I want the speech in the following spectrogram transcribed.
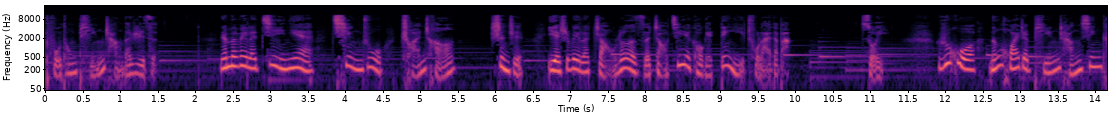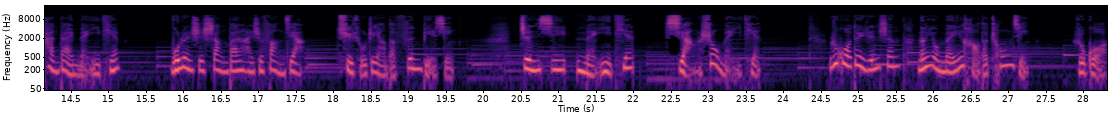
普通平常的日子，人们为了纪念、庆祝、传承，甚至也是为了找乐子、找借口给定义出来的吧。所以，如果能怀着平常心看待每一天，无论是上班还是放假，去除这样的分别心。珍惜每一天，享受每一天。如果对人生能有美好的憧憬，如果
